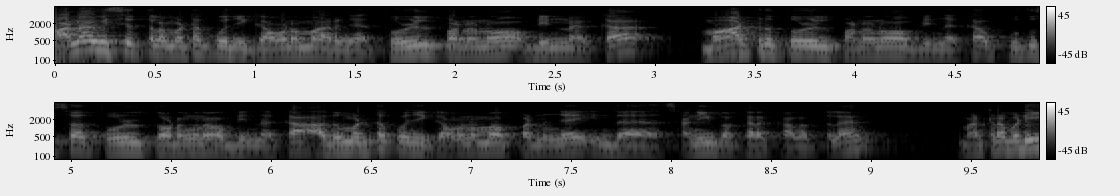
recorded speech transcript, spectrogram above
பண விஷயத்தில் மட்டும் கொஞ்சம் கவனமாக இருங்க. தொழில் பண்ணணும் அப்படின்னாக்கா மாற்று தொழில் பண்ணணும் அப்படின்னாக்கா புதுசாக தொழில் தொடங்கணும் அப்படின்னாக்கா அது மட்டும் கொஞ்சம் கவனமாக பண்ணுங்கள் இந்த சனி வக்கர காலத்தில் மற்றபடி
